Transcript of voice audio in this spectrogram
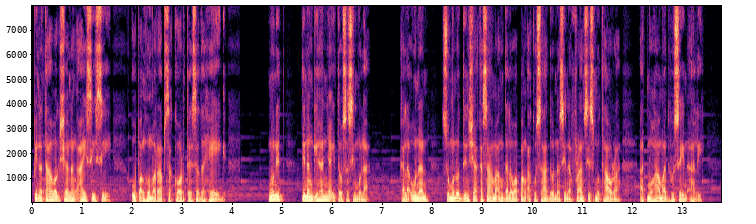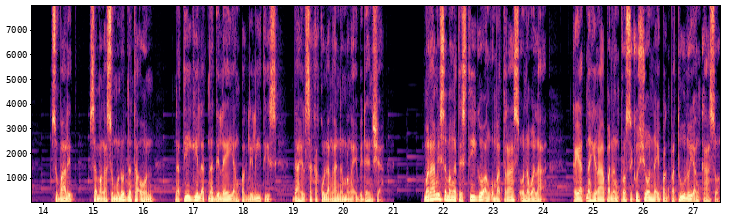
pinatawag siya ng ICC upang humarap sa korte sa The Hague. Ngunit tinanggihan niya ito sa simula. Kalaunan, sumunod din siya kasama ang dalawa pang akusado na sina Francis Mutaura at Muhammad Hussein Ali. Subalit, sa mga sumunod na taon, natigil at na-delay ang paglilitis dahil sa kakulangan ng mga ebidensya. Marami sa mga testigo ang umatras o nawala, kaya't nahirapan ang prosekusyon na ipagpatuloy ang kaso.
